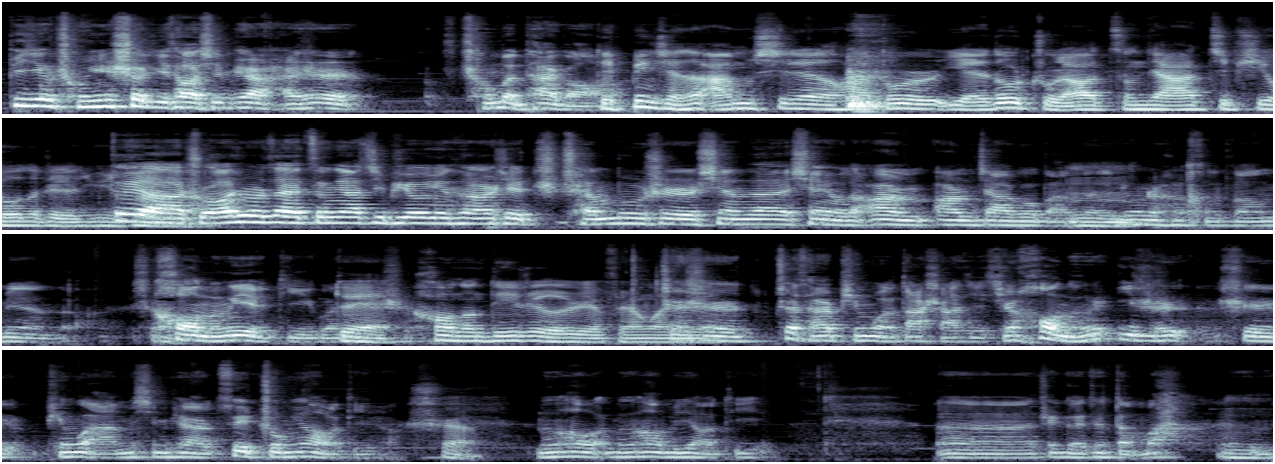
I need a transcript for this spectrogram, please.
毕竟重新设计一套芯片还是成本太高了。对，并且它 M 系列的话，都是也都主要增加 GPU 的这个运算。对啊，主要就是在增加 GPU 运算，而且全部是现在现有的 ARM ARM 架构版本，嗯用着很很方便的，耗能也低，关键对是。耗能低这个也非常关键这。是这才是苹果的大杀器。其实耗能一直是苹果 M 芯片最重要的地方，是，能耗能耗比较低。呃，这个就等吧。嗯，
